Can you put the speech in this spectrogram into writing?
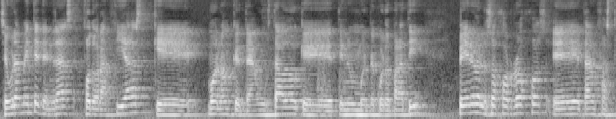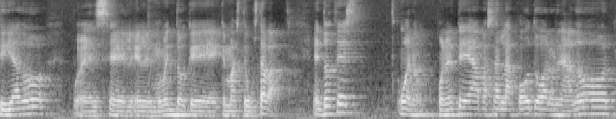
Seguramente tendrás fotografías que, bueno, que te han gustado, que tienen un buen recuerdo para ti, pero los ojos rojos eh, te han fastidiado pues el, momento que, más te gustaba. Entonces, bueno, ponerte a pasar la foto al ordenador,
